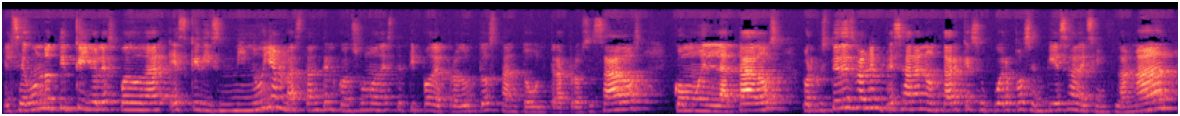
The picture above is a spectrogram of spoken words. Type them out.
El segundo tip que yo les puedo dar es que disminuyan bastante el consumo de este tipo de productos, tanto ultraprocesados como enlatados, porque ustedes van a empezar a notar que su cuerpo se empieza a desinflamar,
